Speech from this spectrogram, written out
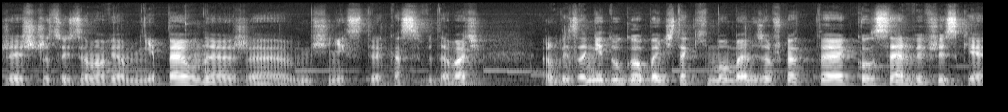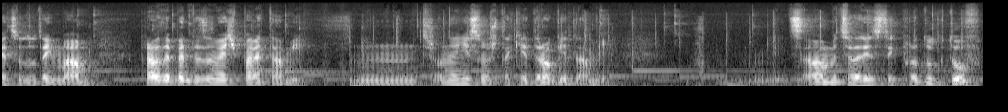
Że jeszcze coś zamawiam niepełne, że mi się nie chce tyle kasy wydawać. Ale mówię, za niedługo będzie taki moment, że na przykład te konserwy wszystkie, co tutaj mam, naprawdę będę zamawiać paletami. Mm, one nie są już takie drogie dla mnie. Więc a mamy coraz więcej tych produktów.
